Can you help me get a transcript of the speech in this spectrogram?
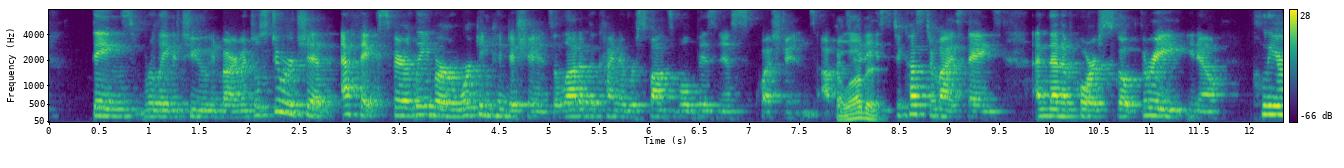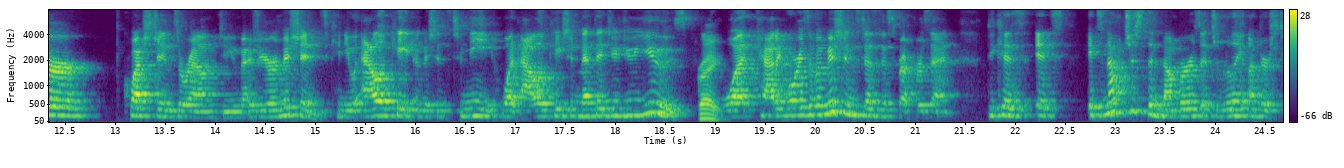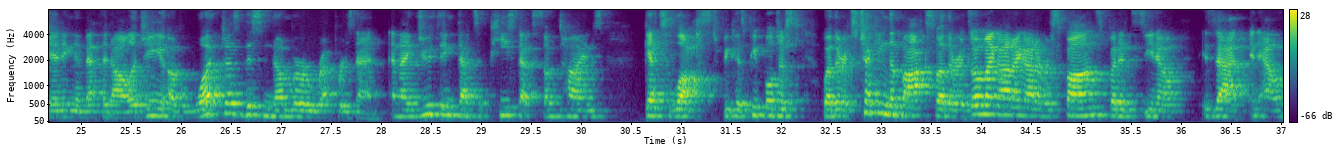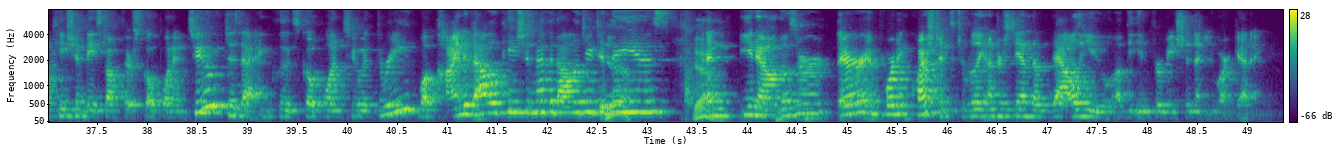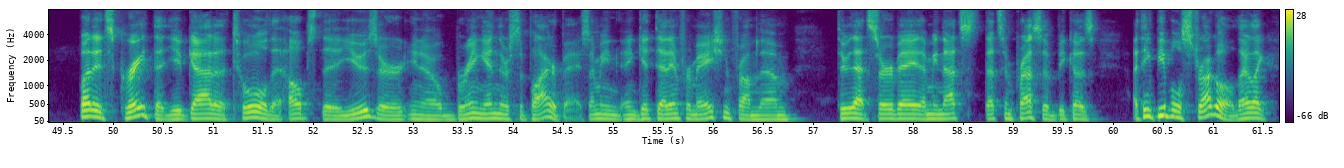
things related to environmental stewardship, ethics, fair labor, working conditions, a lot of the kind of responsible business questions, opportunities to customize things. And then, of course, scope three, you know, clear questions around do you measure your emissions? Can you allocate emissions to me? What allocation method did you use? Right. What categories of emissions does this represent? Because it's it's not just the numbers it's really understanding the methodology of what does this number represent. And i do think that's a piece that sometimes gets lost because people just whether it's checking the box whether it's oh my god i got a response but it's you know is that an allocation based off their scope one and two? Does that include scope one two and three? What kind of allocation methodology did yeah. they use? Yeah. and you know those are they're important questions to really understand the value of the information that you are getting but it's great that you've got a tool that helps the user, you know, bring in their supplier base. I mean, and get that information from them through that survey. I mean, that's that's impressive because I think people struggle. They're like,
